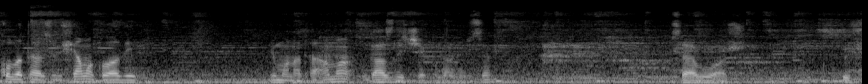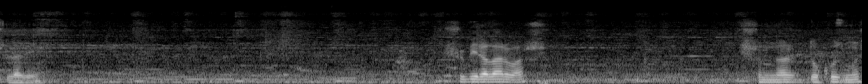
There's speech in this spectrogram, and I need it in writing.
kola tarzı bir şey ama kola değil. Limonata ama gazlı içecek bunların hepsi. Mesela bu var. 3 lira. Şu biralar var. Şunlar 9'muş.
